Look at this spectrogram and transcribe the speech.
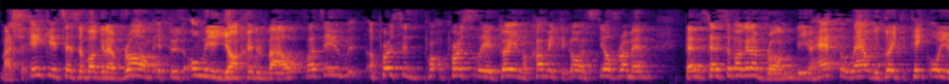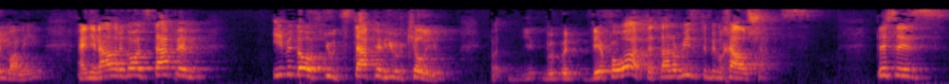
Masha Enkin says the Magen Avraham, if there's only a yachid involved, let's say a person, personally a goyim are coming to go and steal from him, then says the Magen Avraham that you have to allow the goy to take all your money, and you're not allowed to go and stop him, even though if you'd stop him, he would kill you. But, you, but therefore what? That's not a reason to be Mechal Shabbos. This is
